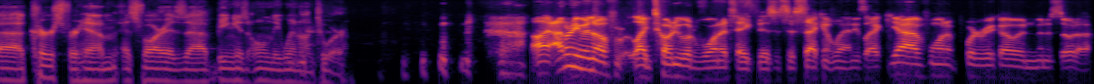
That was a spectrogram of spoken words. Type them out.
uh, curse for him as far as uh, being his only win on tour. I, I don't even know if like Tony would want to take this. It's his second win. He's like, yeah, I've won at Puerto Rico and Minnesota.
